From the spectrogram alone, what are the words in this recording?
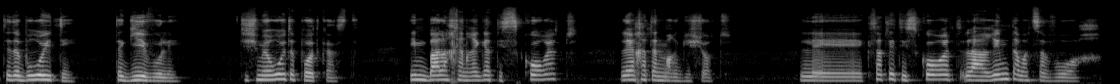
תדברו איתי, תגיבו לי, תשמרו את הפודקאסט. אם בא לכם רגע תזכורת לאיך אתן מרגישות. קצת לתזכורת להרים את המצב רוח.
